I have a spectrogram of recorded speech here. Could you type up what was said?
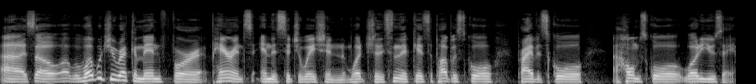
Uh, so, uh, what would you recommend for parents in this situation? What should they send their kids to public school, private school, homeschool? What do you say?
